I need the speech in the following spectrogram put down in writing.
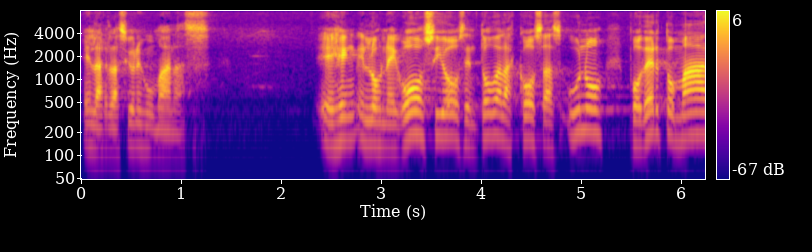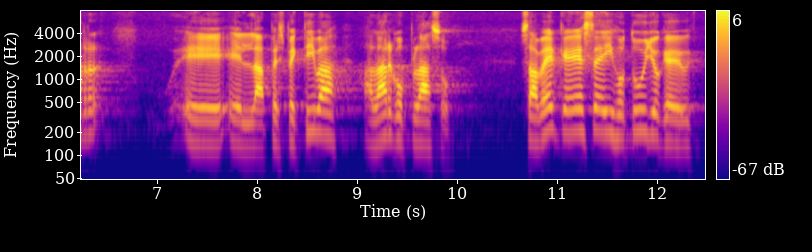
en las relaciones humanas en, los negocios, en todas las cosas, uno poder tomar eh, la perspectiva a largo plazo. Saber que ese hijo tuyo, que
